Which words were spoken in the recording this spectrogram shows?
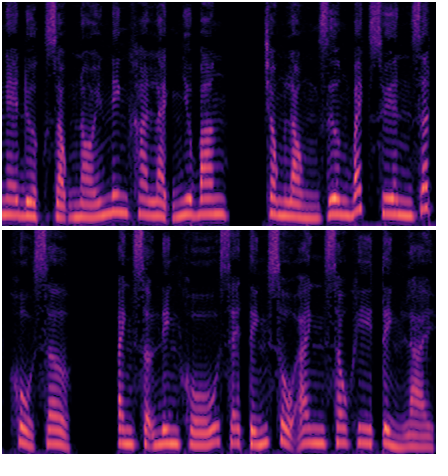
Nghe được giọng nói Ninh Kha lạnh như băng, trong lòng Dương Bách Xuyên rất khổ sở, anh sợ Ninh Khố sẽ tính sổ anh sau khi tỉnh lại.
